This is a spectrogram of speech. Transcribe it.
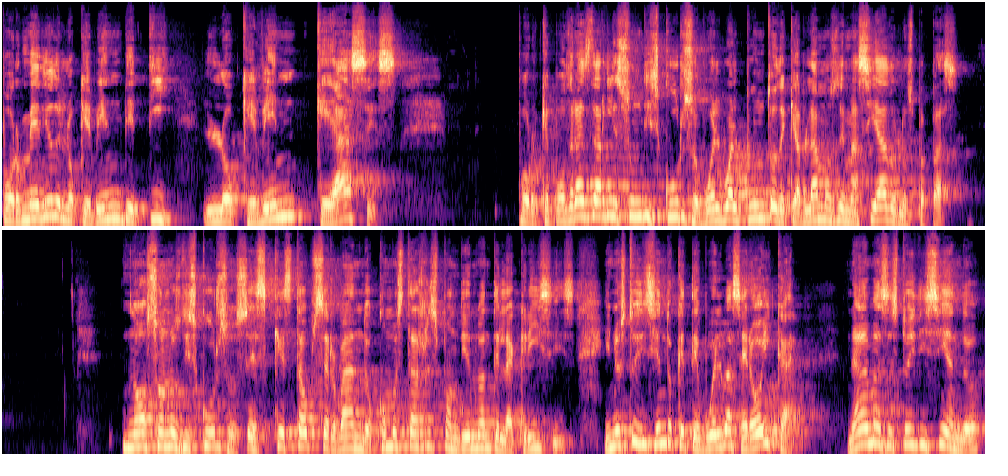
por medio de lo que ven de ti, lo que ven que haces. Porque podrás darles un discurso, vuelvo al punto de que hablamos demasiado los papás. No son los discursos, es qué está observando, cómo estás respondiendo ante la crisis. Y no estoy diciendo que te vuelvas heroica, nada más estoy diciendo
